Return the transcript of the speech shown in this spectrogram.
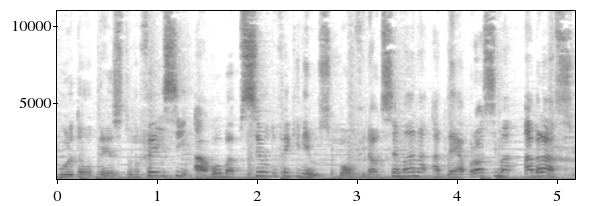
Curtam o texto no Face, arroba pseudo fake news. Bom final de semana, até a próxima, abraço!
